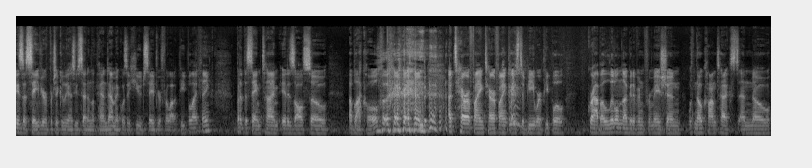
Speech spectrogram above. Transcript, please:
is a savior, particularly as you said in the pandemic, was a huge savior for a lot of people, I think. But at the same time, it is also a black hole and a terrifying, terrifying place to be where people grab a little nugget of information with no context and no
